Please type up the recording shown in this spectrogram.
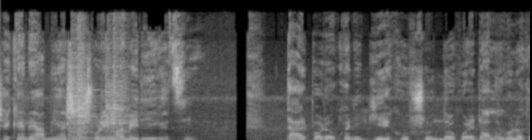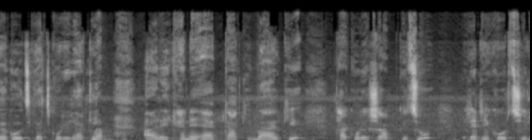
সেখানে আমি আর শাশুড়ি মা বেরিয়ে গেছি। তারপর ওখানে গিয়ে খুব সুন্দর করে ডালাগুলোকে গোছগাছ করে রাখলাম। আর এখানে এক কাকিমা আর কি ঠাকুরের সব কিছু রেডি করছিল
